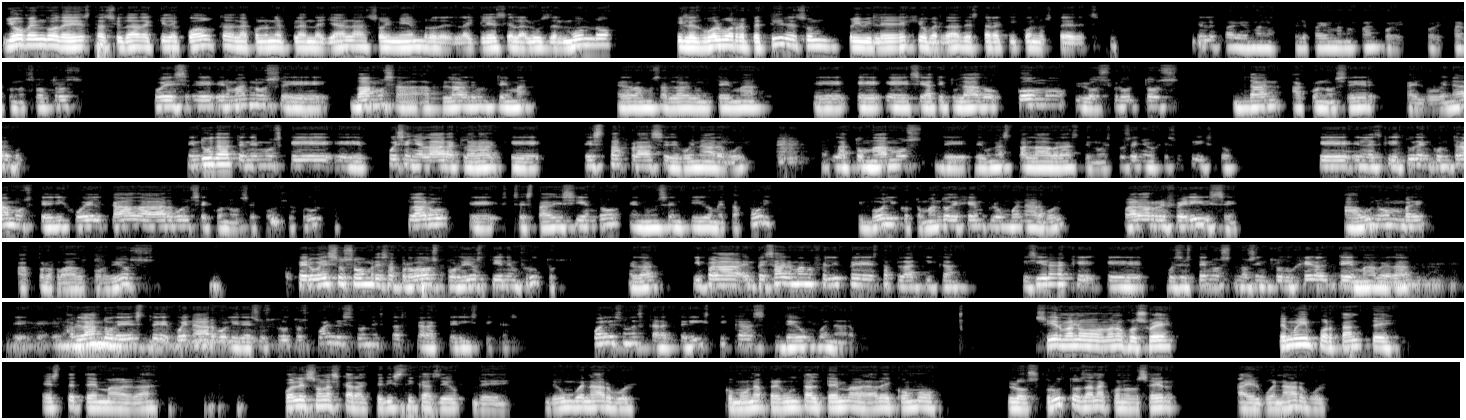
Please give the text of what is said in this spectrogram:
Yo vengo de esta ciudad aquí de Cuautla, de la colonia Plan de Ayala, soy miembro de la Iglesia La Luz del Mundo y les vuelvo a repetir, es un privilegio, ¿verdad?, de estar aquí con ustedes. Que le pague, hermano, que le pague, hermano Juan, por, por estar con nosotros. Pues, eh, hermanos, eh, vamos a hablar de un tema, ¿verdad? vamos a hablar de un tema eh, que se ha titulado Cómo los frutos dan a conocer al buen árbol. Sin duda tenemos que eh, pues señalar, aclarar que esta frase de buen árbol la tomamos de, de unas palabras de nuestro Señor Jesucristo, que en la escritura encontramos que dijo él, cada árbol se conoce por su fruto. Claro, se está diciendo en un sentido metafórico simbólico, tomando de ejemplo un buen árbol, para referirse a un hombre, aprobado por Dios. Pero esos hombres aprobados por Dios tienen frutos, ¿verdad? Y para empezar, hermano Felipe, esta plática, quisiera que, pues usted nos, nos introdujera al tema, ¿verdad? Eh, hablando de este buen árbol y de sus frutos, ¿cuáles son estas características? ¿Cuáles son las características de un buen árbol? Sí, hermano, hermano Josué, es muy importante este tema, ¿verdad? ¿Cuáles son las características de, de, un buen árbol? Como una pregunta al tema, ¿verdad? De cómo los frutos dan a conocer a el buen árbol.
